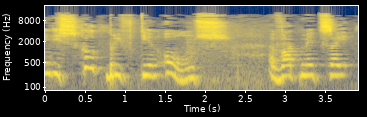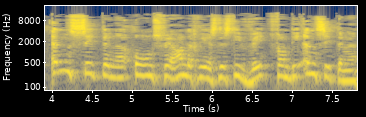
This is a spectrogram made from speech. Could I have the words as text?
En die skuldbrief teen ons wat met sy insettinge ons verhandig wees, dis die wet van die insettinge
